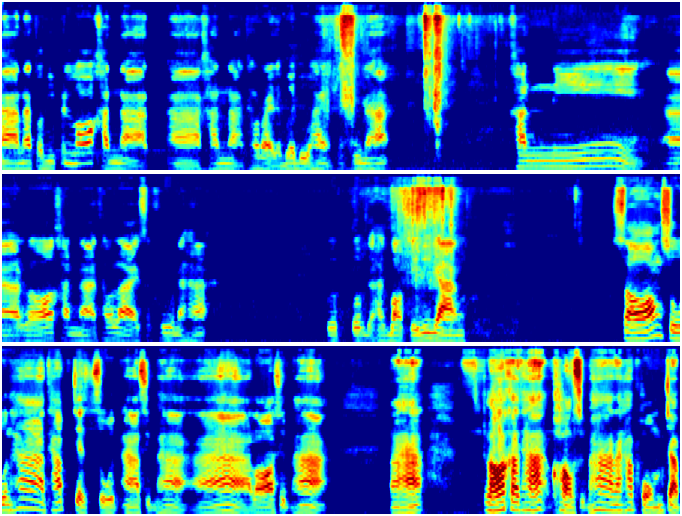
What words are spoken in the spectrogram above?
งานนะตัวนี้เป็นล้อขนาดอ่าขนาดเท่าไหร่เดี๋ยวเบิร์ดดูให้สักครู่นะฮะคันนี้อ่าล้อขนาดเท่าไหร่สักครู่นะฮะปุ๊บปุ๊บเดี๋ยวบอกสีหรือยังสองศูนย์ห้าทับเจ็ดศูนย์ R สิบห้าอ่าล้อสิบห้านะฮะล้อกระทะขอบสิบห้านะครับผมจับ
